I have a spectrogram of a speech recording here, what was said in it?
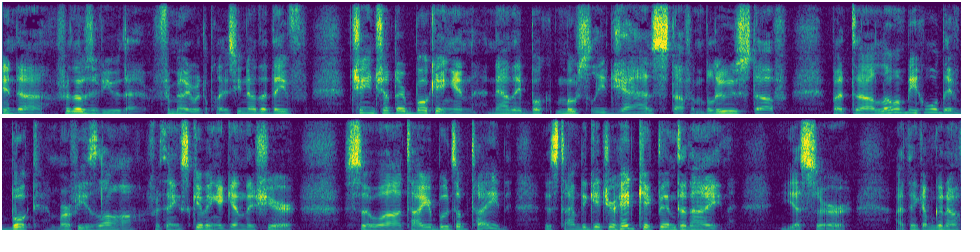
And uh, for those of you that are familiar with the place, you know that they've changed up their booking and now they book mostly jazz stuff and blues stuff. But uh, lo and behold, they've booked Murphy's Law for Thanksgiving again this year. So uh, tie your boots up tight. It's time to get your head kicked in tonight. Yes, sir. I think I'm going to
